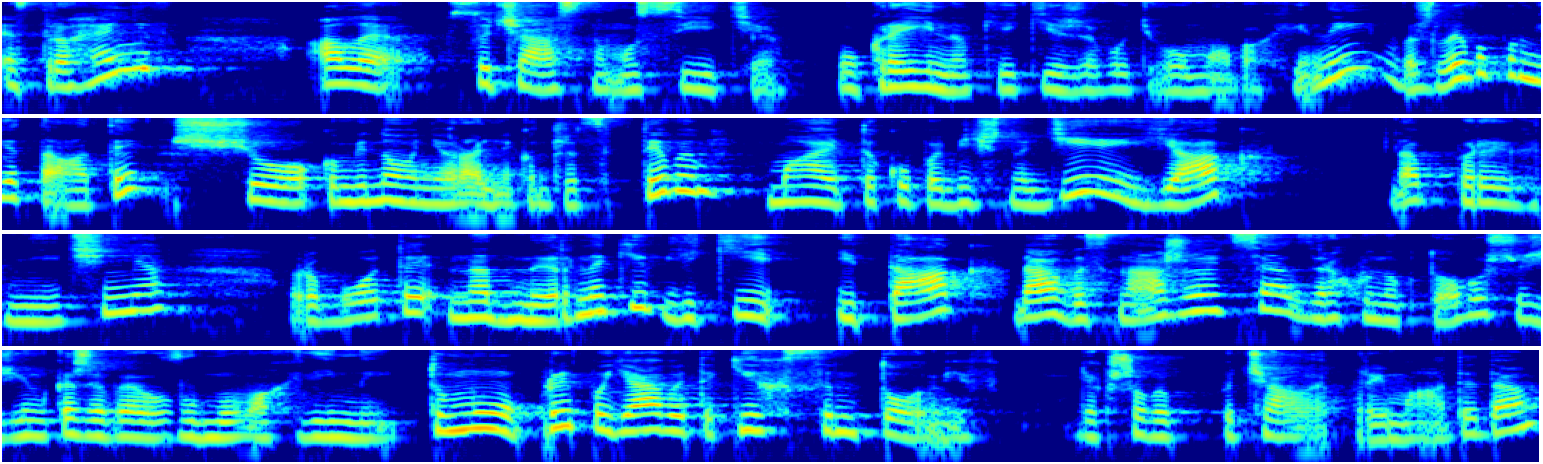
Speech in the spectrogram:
естрогенів. Але в сучасному світі українок, які живуть в умовах війни, важливо пам'ятати, що комбіновані оральні контрацептиви мають таку побічну дію, як да, пригнічення роботи наднирників, які і так да, виснажуються за рахунок того, що жінка живе в умовах війни. Тому при появі таких симптомів. Якщо ви почали приймати да,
